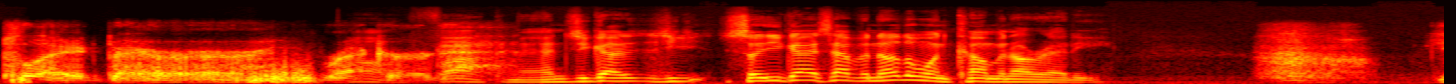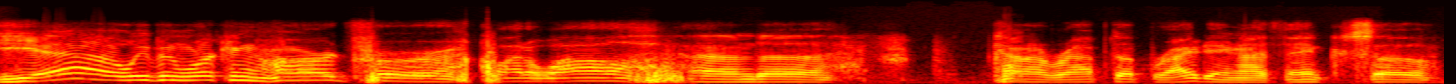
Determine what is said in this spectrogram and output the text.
Plague Bearer Oh, record. fuck, man. You got you, so you guys have another one coming already. Yeah, we've been working hard for quite a while and uh, kind of wrapped up writing, I think. So,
